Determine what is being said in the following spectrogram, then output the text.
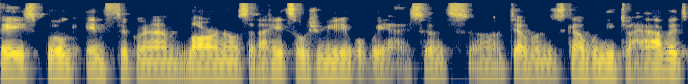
Facebook, Instagram. Laura knows that I hate social media, but we have, so it's uh, devil in disguise. We need to have it.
